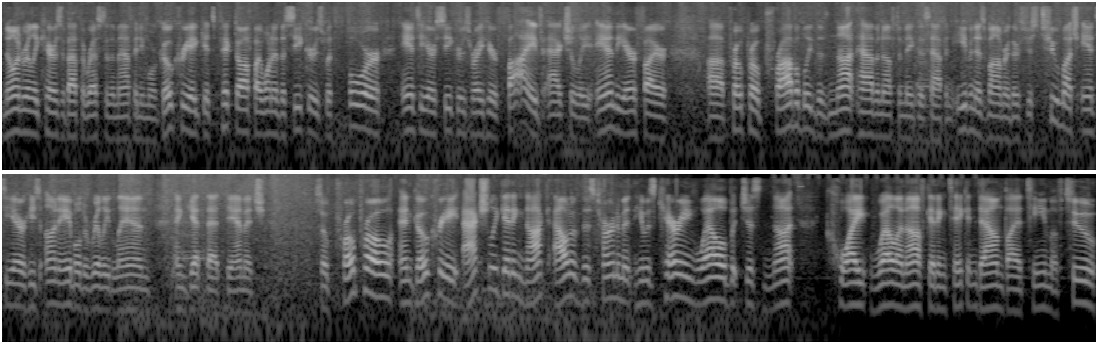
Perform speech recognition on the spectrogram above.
No one really cares about the rest of the map anymore. Go Create gets picked off by one of the Seekers with four anti-air Seekers right here. Five, actually, and the Airfire. Uh, Pro Pro probably does not have enough to make this happen. Even as Bomber, there's just too much anti-air. He's unable to really land and get that damage. So Pro Pro and Go Create actually getting knocked out of this tournament. He was carrying well, but just not quite well enough, getting taken down by a team of two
